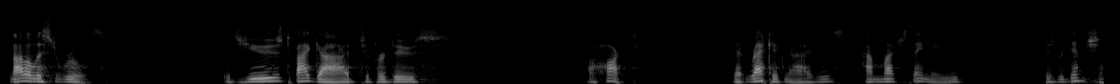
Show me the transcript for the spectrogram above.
It's not a list of rules, it's used by God to produce a heart that recognizes how much they need His redemption.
